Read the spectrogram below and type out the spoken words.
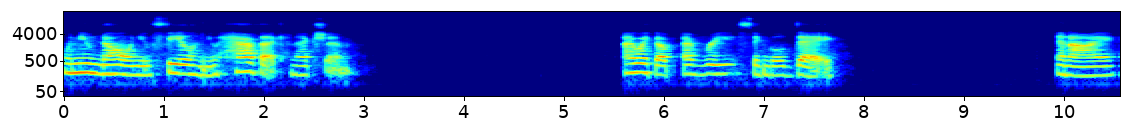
When you know and you feel and you have that connection. I wake up every single day and I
